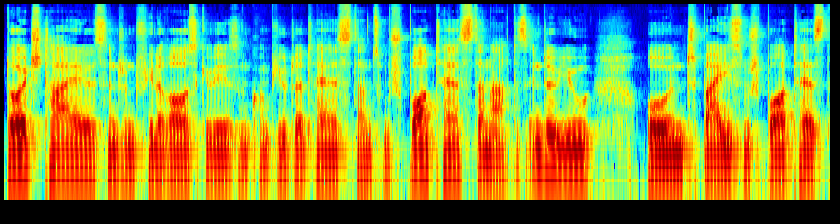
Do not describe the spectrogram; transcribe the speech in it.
Deutschteil, sind schon viele raus gewesen, Computertest, dann zum Sporttest, danach das Interview. Und bei diesem Sporttest,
